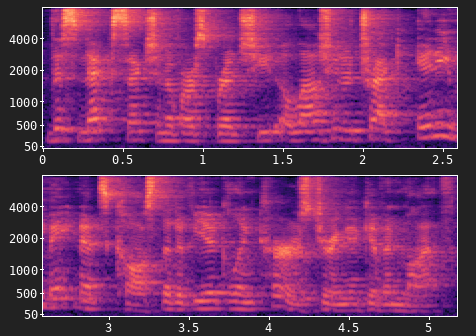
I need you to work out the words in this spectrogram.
This next section of our spreadsheet allows you to track any maintenance cost that a vehicle incurs during a given month.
